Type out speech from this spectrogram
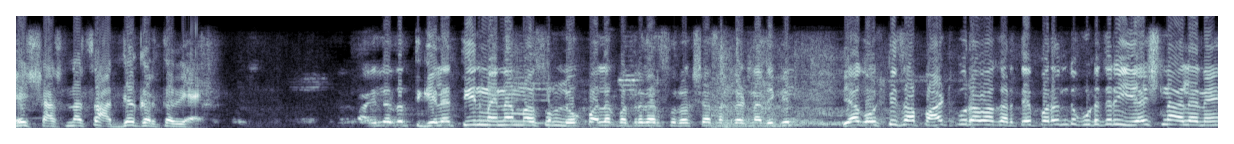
हे शासनाचं आद्य कर्तव्य आहे. पाहिलं तर गेल्या तीन महिन्यांपासून लोकपालक पत्रकार सुरक्षा संघटना देखील या गोष्टीचा पाठपुरावा करते परंतु कुठेतरी यश न आल्याने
